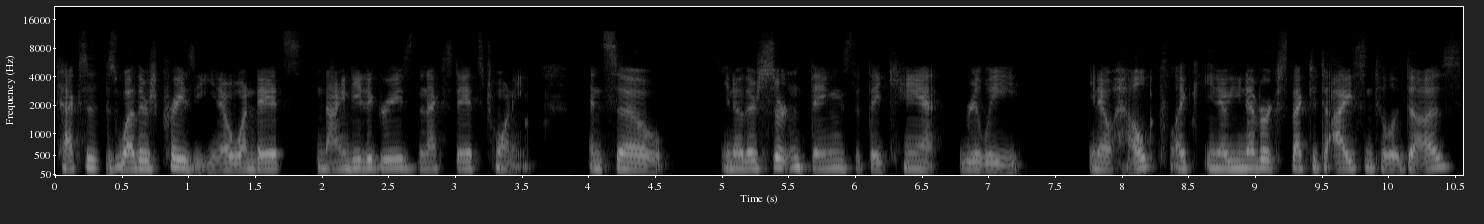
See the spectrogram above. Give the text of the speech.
texas weather's crazy. You know one day it's 90 degrees the next day it's 20 and so you know there's certain things that they can't really you know help. Like you know you never expect it to ice until it does.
